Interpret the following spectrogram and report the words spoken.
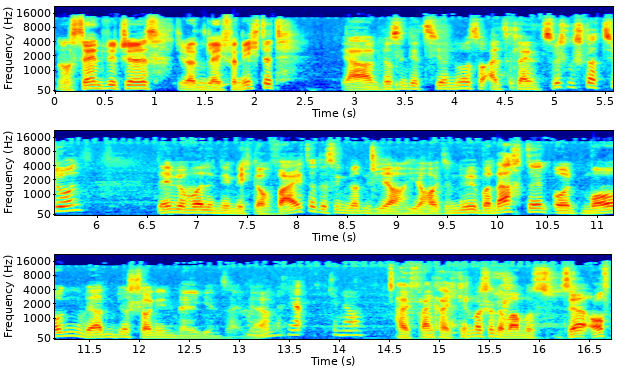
noch Sandwiches. Die werden gleich vernichtet. Ja, und wir sind jetzt hier nur so als kleine Zwischenstation. Denn wir wollen nämlich noch weiter. Deswegen werden wir hier heute nur übernachten. Und morgen werden wir schon in Belgien sein. Ja? Ja, genau. Halt, Frankreich kennen wir schon, da waren wir sehr oft.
